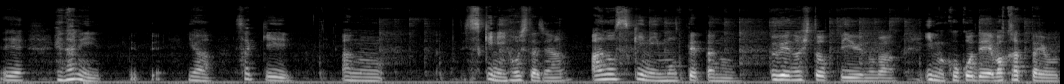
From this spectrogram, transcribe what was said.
でえ何？って言って。いやさっきあの好きに干したじゃん？あの好きに持ってったの上の人っていうのが今ここで分かったよ。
